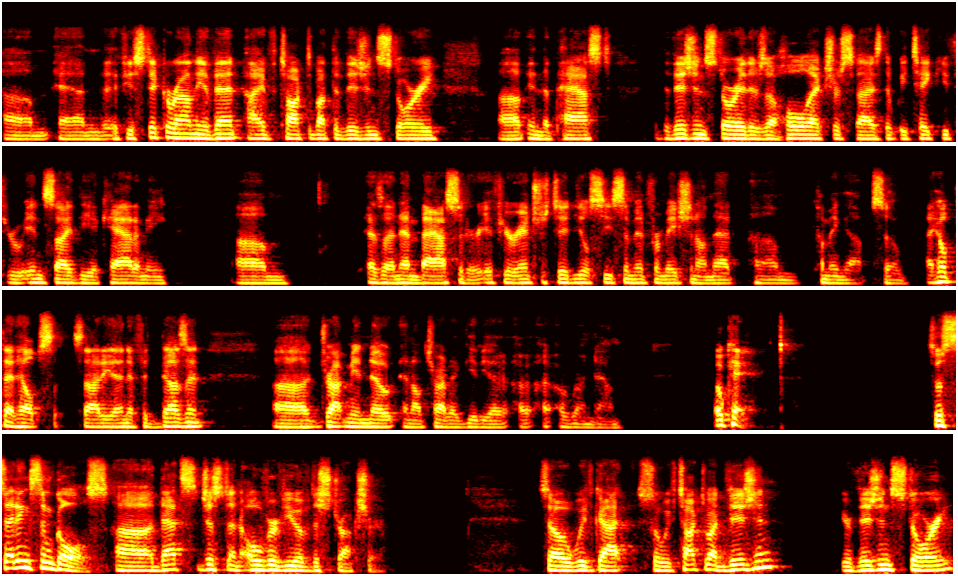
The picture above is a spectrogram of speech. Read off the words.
Um, and if you stick around the event, I've talked about the vision story uh, in the past. The vision story, there's a whole exercise that we take you through inside the academy um, as an ambassador. If you're interested, you'll see some information on that um, coming up. So I hope that helps, Sadia. And if it doesn't, uh, drop me a note and I'll try to give you a, a, a rundown. Okay. So setting some goals. Uh, that's just an overview of the structure. So we've got, so we've talked about vision, your vision story.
